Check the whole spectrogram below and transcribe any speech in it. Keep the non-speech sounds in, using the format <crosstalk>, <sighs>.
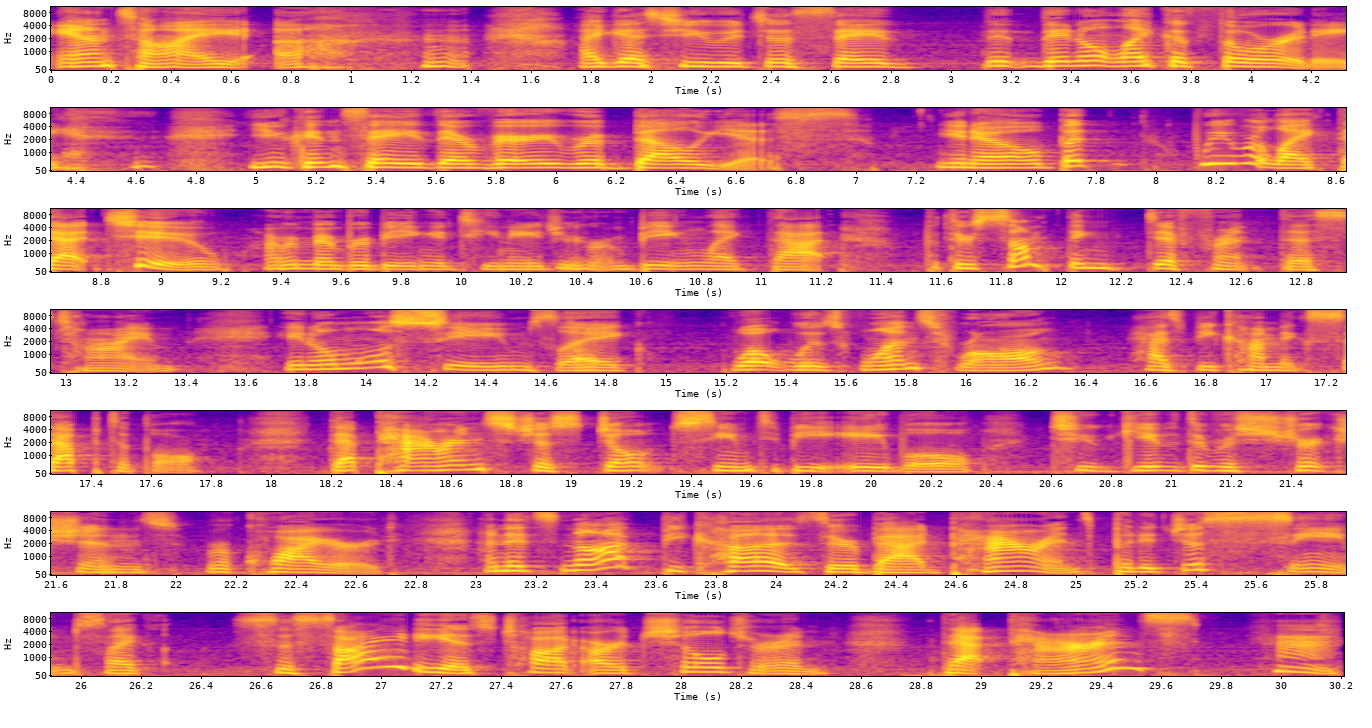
anti, uh, <laughs> I guess you would just say they don't like authority. <laughs> You can say they're very rebellious, you know, but we were like that too. I remember being a teenager and being like that. But there's something different this time. It almost seems like what was once wrong has become acceptable. That parents just don't seem to be able to give the restrictions required. And it's not because they're bad parents, but it just seems like society has taught our children that parents, hmm,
